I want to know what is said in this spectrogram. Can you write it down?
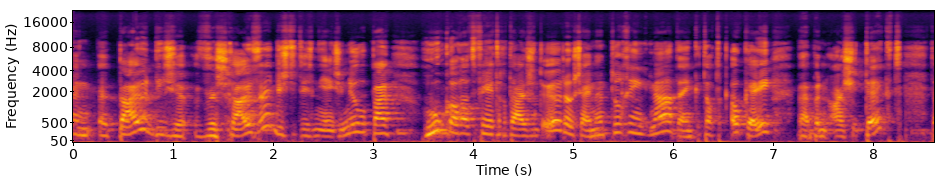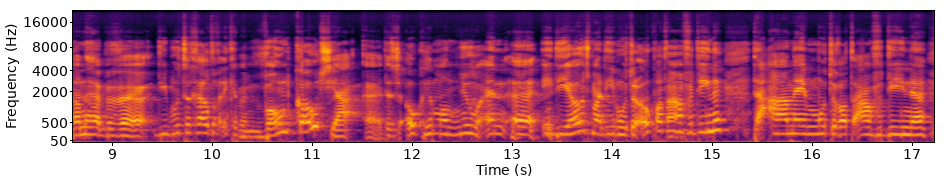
een, een, pui die ze verschuiven. Dus het is niet eens een nieuwe pui. Hoe kan dat 40.000 euro zijn? En toen ging ik nadenken. Dacht ik, oké, we hebben een architect. Dan hebben we, die moeten geld. Ik heb een wooncoach. Ja, uh, dat is ook helemaal nieuw en uh, idioot. Maar die moet er ook wat aan verdienen. De aannemer moet er wat aan verdienen. Uh,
